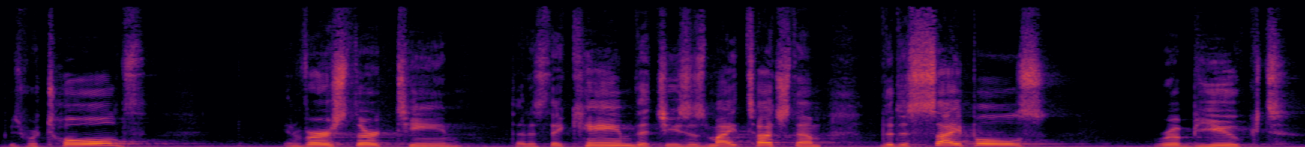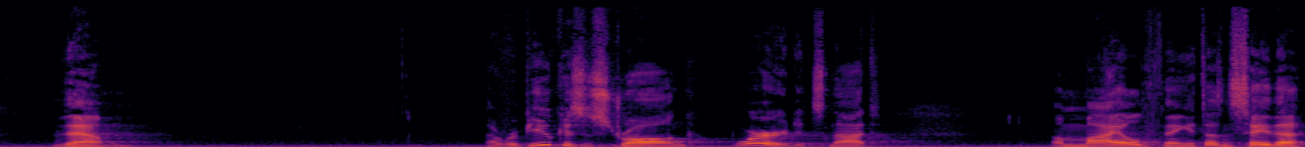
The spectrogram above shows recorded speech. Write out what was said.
Because we're told in verse 13 that as they came that Jesus might touch them, the disciples rebuked them. Now, rebuke is a strong word. It's not a mild thing. It doesn't say the,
